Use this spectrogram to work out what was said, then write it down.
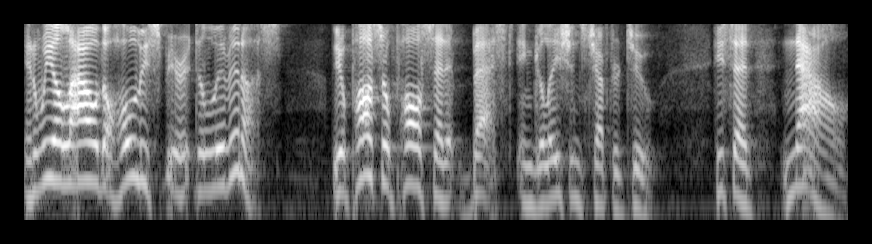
and we allow the Holy Spirit to live in us. The apostle Paul said it best in Galatians chapter 2. He said, "Now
